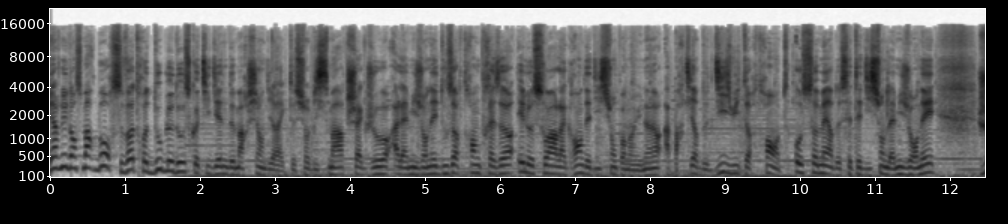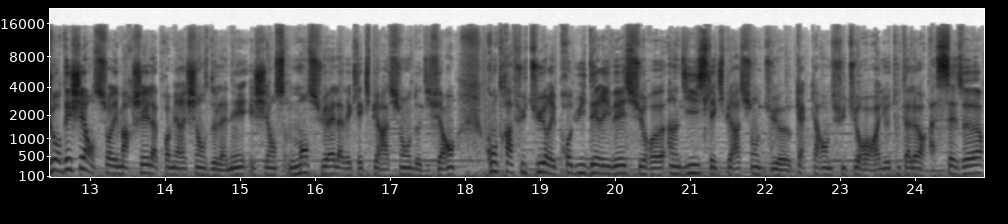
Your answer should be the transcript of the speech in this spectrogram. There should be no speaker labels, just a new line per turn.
Bienvenue dans Smart Bourse, votre double dose quotidienne de marché en direct sur Bismart chaque jour à la mi-journée 12h30 13h et le soir la grande édition pendant une heure à partir de 18h30 au sommaire de cette édition de la mi-journée. Jour d'échéance sur les marchés, la première échéance de l'année, échéance mensuelle avec l'expiration de différents contrats futurs et produits dérivés sur euh, indice. L'expiration du euh, CAC 40 futur aura lieu tout à l'heure à 16h.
